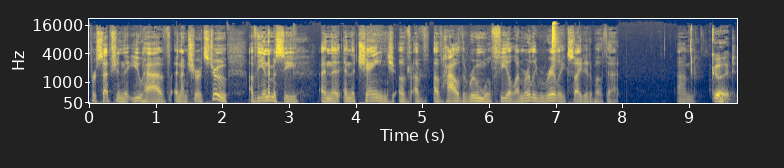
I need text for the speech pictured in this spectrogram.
perception that you have, and I'm sure it's true, of the intimacy and the and the change of, of, of how the room will feel. I'm really, really excited about that. Um, Good.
